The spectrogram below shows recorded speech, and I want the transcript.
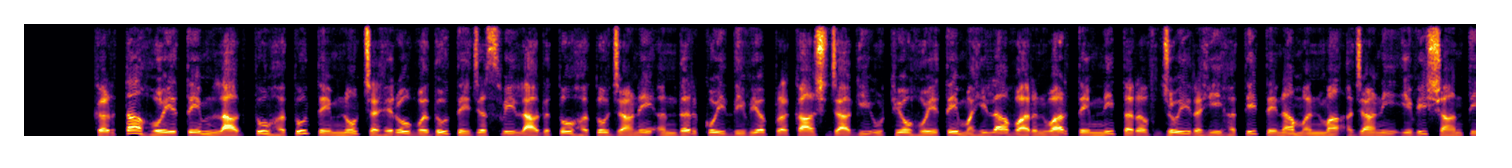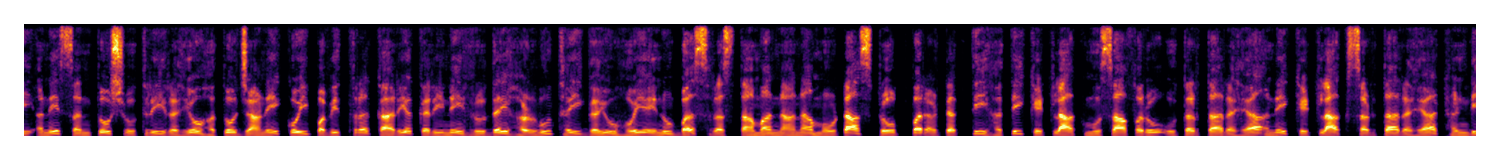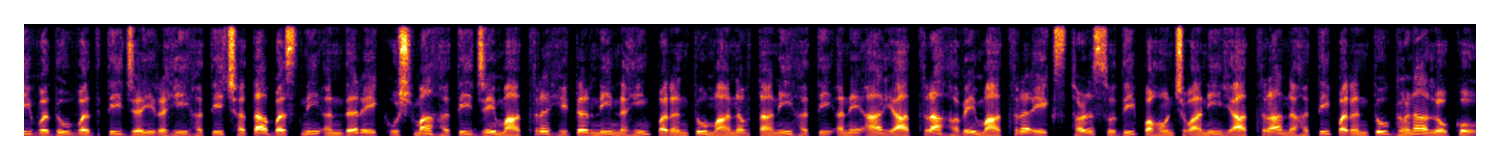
કરતા હોય તેમ લાગતું હતું, તેમનો ચહેરો વધુ તેજસ્વી લાગતો હતો. જાણે અંદર કોઈ દિવ્ય પ્રકાશ જાગી ઉઠ્યો હોય તે મહિલા વારંવાર તેમની તરફ જોઈ રહી હતી. તેના મનમાં અજાણી એવી શાંતિ અને સંતોષ ઉતરી રહ્યો હતો. જાણે કોઈ પવિત્ર કાર્ય કરીને હૃદય હળવું થઈ ગયું હોય એનું બસ રસ્તામાં નાના મોટા સ્ટોપ પર અટકતી હતી. કેટલાક મુસાફરો ઉતરતા રહ્યા અને કેટલાક સડતા રહ્યા. ઠંડી વધુ વધતી જઈ રહી રહી હતી છતાં બસની અંદર એક ઉષ્મા હતી જે માત્ર હીટરની નહીં પરંતુ માનવતાની હતી અને આ યાત્રા હવે માત્ર એક સ્થળ સુધી પહોંચવાની યાત્રા નહતી પરંતુ ઘણા લોકો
